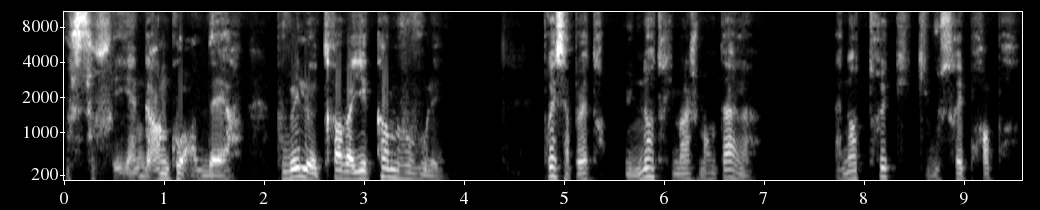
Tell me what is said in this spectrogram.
vous soufflez, un grand courant d'air. Vous pouvez le travailler comme vous voulez. Après, ça peut être une autre image mentale, un autre truc qui vous serait propre.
